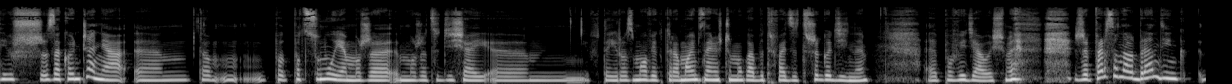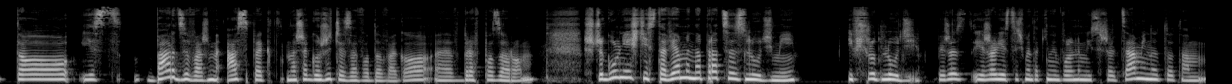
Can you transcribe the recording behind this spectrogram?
już zakończenia to podsumuję może, może co dzisiaj w tej rozmowie, która moim zdaniem jeszcze mogłaby trwać ze trzy godziny, e, powiedziałyśmy, że personal branding to jest bardzo ważny aspekt naszego życia zawodowego, wbrew pozorom. Szczególnie jeśli stawiamy na pracę z ludźmi, i wśród ludzi. Jeżeli jesteśmy takimi wolnymi strzelcami, no to tam,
